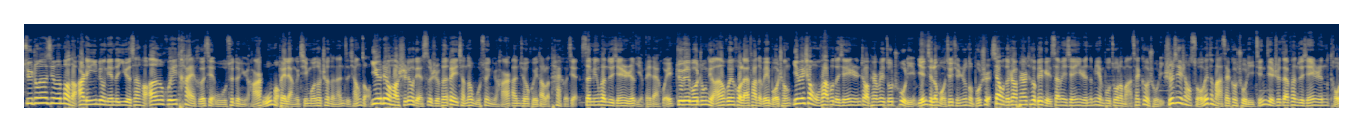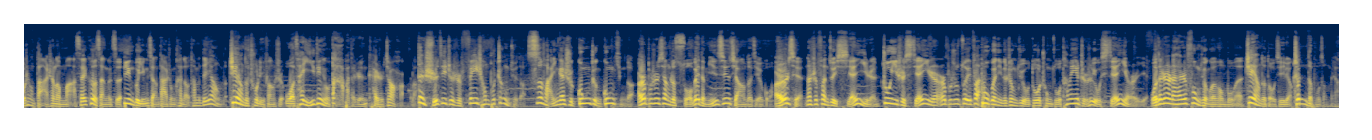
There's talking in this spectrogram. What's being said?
据中央新闻报道，二零一六年的一月三号，安徽太和县五岁的女孩吴某被两个骑摩托车的男子抢走。一月六号十六点四十分，被抢的五岁女孩安全回到了太和县，三名犯罪嫌疑人也被带回。据微博中警安徽后来发的微博称，因为上午发布的嫌疑人照片未做处理，引起了某些群众的不适。下午的照片特别给三位嫌疑人的面部做了马赛克处理。实际上，所谓的马赛克处理，仅仅是在犯罪嫌疑人的头上打上了“马赛克”三个字，并不影响大众看到他们的样子。这样的处理方式，我猜一定有大把的人开始叫好了。但实际这是非常不正确的，司法应该是公正公平的，而不是向着所谓的民心想要的结果。而且那是犯罪嫌疑人，注意是嫌疑人，而不是罪犯。不管你的证据有多充足，他们也只是有嫌疑而已。我在这儿呢，还是奉劝官方部门，这样的抖机灵真的不怎么样。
